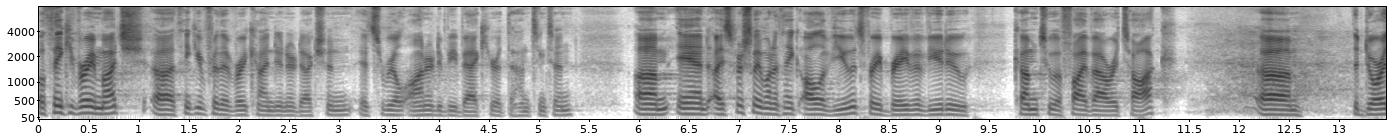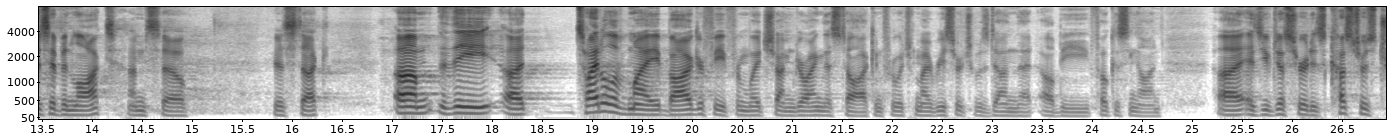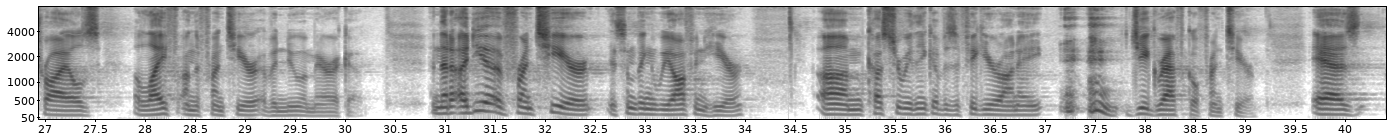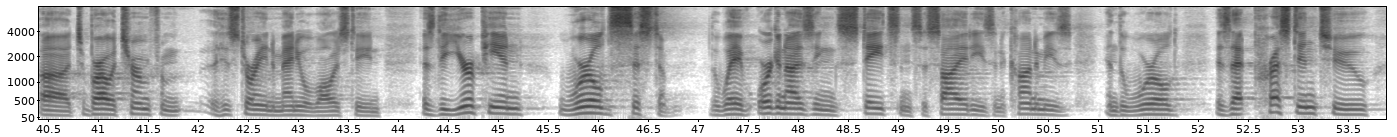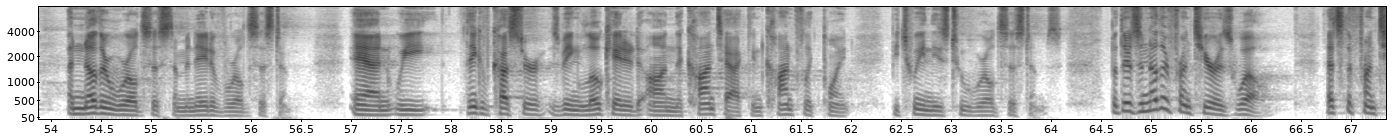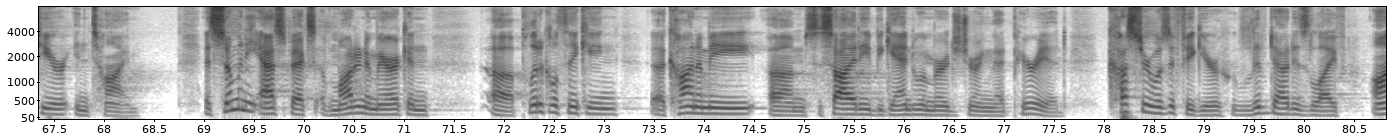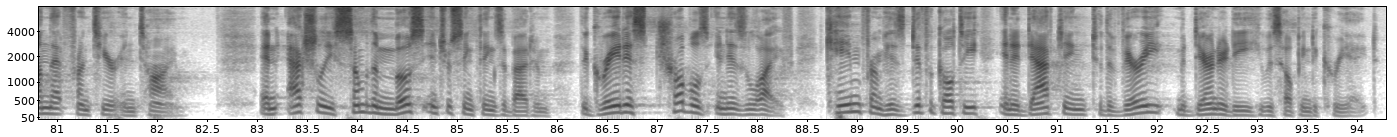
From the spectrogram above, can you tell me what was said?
Well, thank you very much. Uh, thank you for that very kind introduction. It's a real honor to be back here at the Huntington. Um, and I especially want to thank all of you. It's very brave of you to come to a five hour talk. Um, the doors have been locked, I'm so you're stuck. Um, the uh, title of my biography, from which I'm drawing this talk and for which my research was done, that I'll be focusing on, uh, as you've just heard, is Custer's Trials a life on the frontier of a new America. And that idea of frontier is something that we often hear. Um, Custer, we think of as a figure on a geographical frontier. As, uh, to borrow a term from historian Immanuel Wallerstein, as the European world system, the way of organizing states and societies and economies and the world, is that pressed into another world system, a native world system. And we think of Custer as being located on the contact and conflict point between these two world systems. But there's another frontier as well. That's the frontier in time. As so many aspects of modern American uh, political thinking, economy, um, society began to emerge during that period, Custer was a figure who lived out his life on that frontier in time. And actually, some of the most interesting things about him, the greatest troubles in his life, came from his difficulty in adapting to the very modernity he was helping to create.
